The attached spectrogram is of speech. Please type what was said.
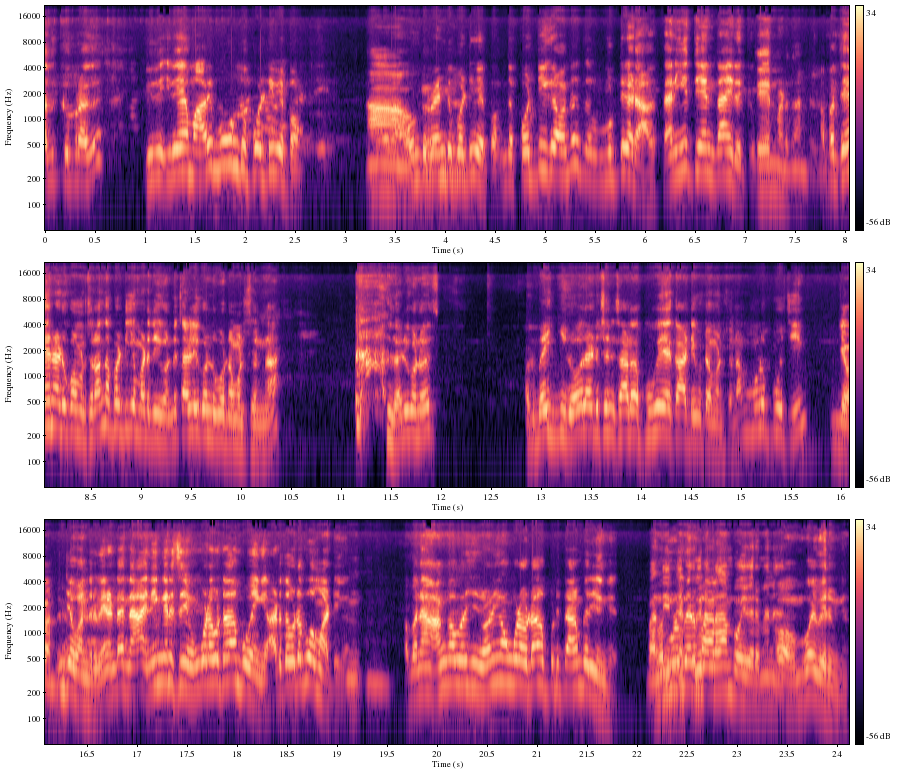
அதுக்கு பிறகு இது இதே மாதிரி மூன்று பொட்டி வைப்போம். ஒன்று ரெண்டு பொட்டி வைப்போம். இந்த பொட்டிக்கு வந்து இது முட்டையிடாது. தனியே தேன் தான் இருக்கு. தேன் மட்டும் தான் இருக்கு. அப்ப தேன் எடுக்கணும்னு சொன்னா அந்த பொட்டியை மட்டும் கொண்டு தள்ளி கொண்டு போட்டோம்னு சொன்னா தள்ளி கொண்டு ஒரு பைக்கி ரோல் அடிச்சு சாட புகையை காட்டி விட்டோம்னு சொன்னா முழு பூச்சியும் இங்க வந்து இங்க வந்துருவேன் ஏன்டா நான் நீங்க என்ன செய்யும் உங்களோட விட்டு தான் போவீங்க. அடுத்த விட போக மாட்டீங்க. அப்ப நான் அங்க போய் நீங்க உங்களோட விட்டா இப்படி தான் மூணு தான் போய் வரும் ஓ போய் வருவீங்க.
